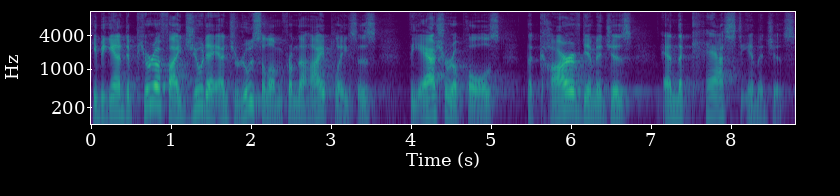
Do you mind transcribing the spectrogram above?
he began to purify Judah and Jerusalem from the high places, the Asherah poles, the carved images, and the cast images.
